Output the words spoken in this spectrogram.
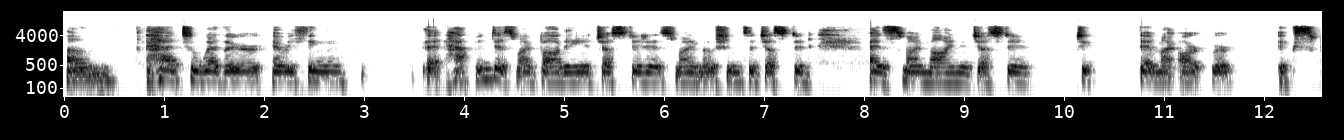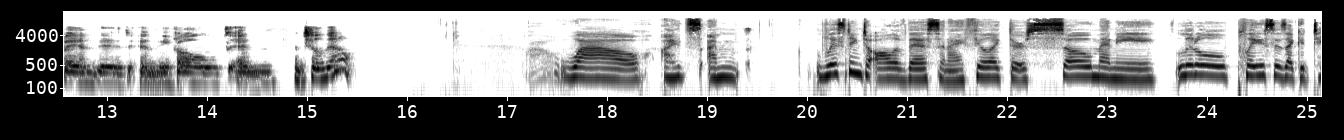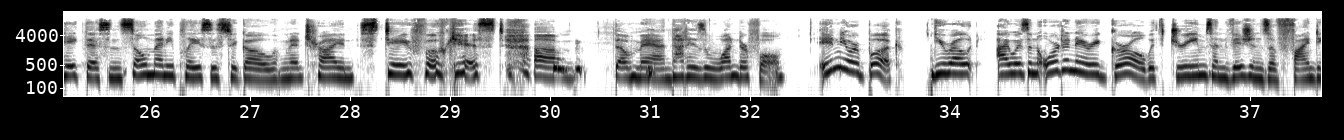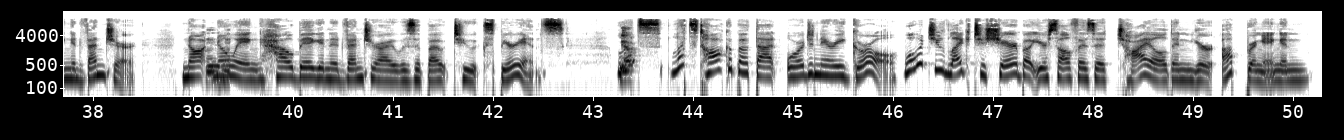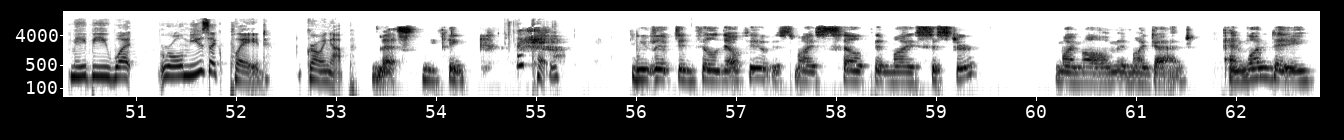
um, had to weather everything that happened as my body adjusted, as my emotions adjusted, as my mind adjusted, to then my artwork expanded and evolved, and until now. Wow! Wow! I, I'm listening to all of this, and I feel like there's so many little places I could take this and so many places to go. I'm going to try and stay focused. Um, though, man, that is wonderful. In your book, you wrote, I was an ordinary girl with dreams and visions of finding adventure, not mm-hmm. knowing how big an adventure I was about to experience. Let's yep. let's talk about that ordinary girl. What would you like to share about yourself as a child and your upbringing and maybe what role music played growing up? Let's me think. Okay. We lived in Philadelphia. It was myself and my sister, my mom and my dad. And one day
